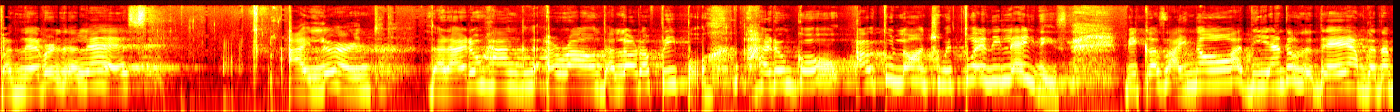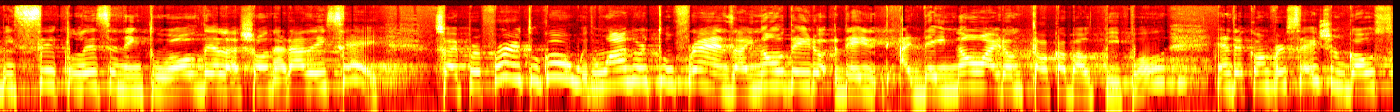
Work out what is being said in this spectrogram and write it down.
but nevertheless I learned that I don't hang around a lot of people. I don't go out to lunch with 20 ladies because I know at the end of the day I'm gonna be sick listening to all the lashon hara they say. So I prefer to go with one or two friends. I know they they they know I don't talk about people, and the conversation goes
